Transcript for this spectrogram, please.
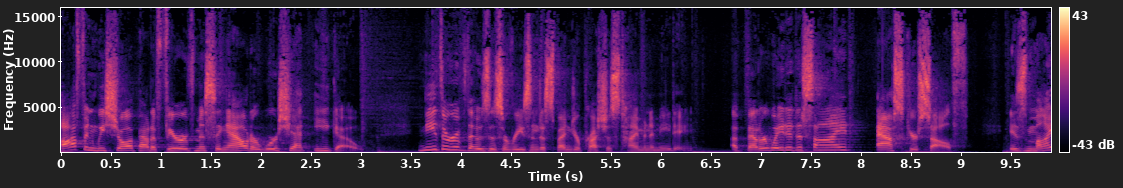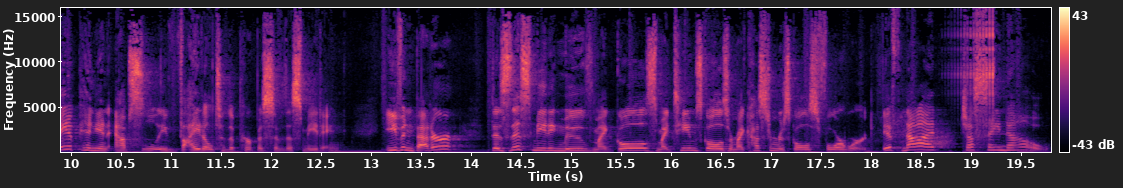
Often we show up out of fear of missing out, or worse yet, ego. Neither of those is a reason to spend your precious time in a meeting. A better way to decide ask yourself Is my opinion absolutely vital to the purpose of this meeting? Even better, does this meeting move my goals, my team's goals, or my customers' goals forward? If not, just say no.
